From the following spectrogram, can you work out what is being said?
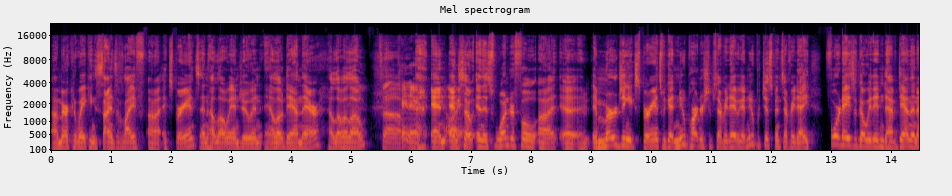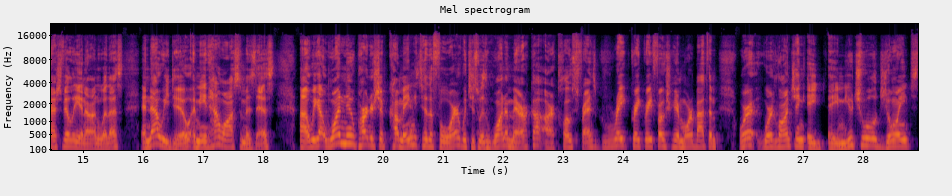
American Awakening Signs of Life uh, experience. And hello, Andrew, and hello, Dan. There, hello, hello. Hey there. And and so in this wonderful uh, uh, emerging experience, we got new partnerships every day. We got new participants every day. Four days ago, we didn't have Dan the Nashvilleian on with us, and now we do. I mean, how awesome is this? Uh, we got one new partnership coming yes. to the fore, which is with One America, our close friends. Great, great, great folks. You'll hear more about them. We're we're launching a a mutual joint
